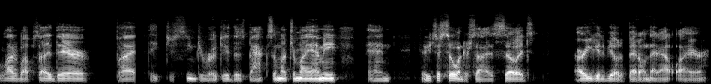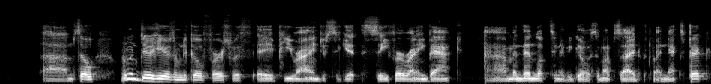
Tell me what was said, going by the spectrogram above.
a lot of upside there, but they just seem to rotate those back so much in Miami, and he's just so undersized. So it's are you going to be able to bet on that outlier? Um, so what I'm going to do here is I'm going to go first with a Perine just to get a safer running back, um, and then look to maybe go with some upside with my next pick.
